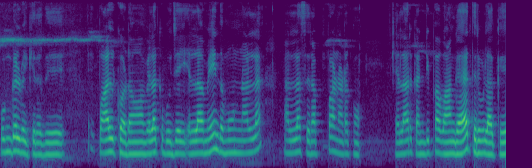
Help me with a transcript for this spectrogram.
பொங்கல் வைக்கிறது பால் குடம் விளக்கு பூஜை எல்லாமே இந்த மூணு நாளில் நல்லா சிறப்பாக நடக்கும். எல்லோரும் கண்டிப்பாக வாங்க திருவிழாக்கு.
